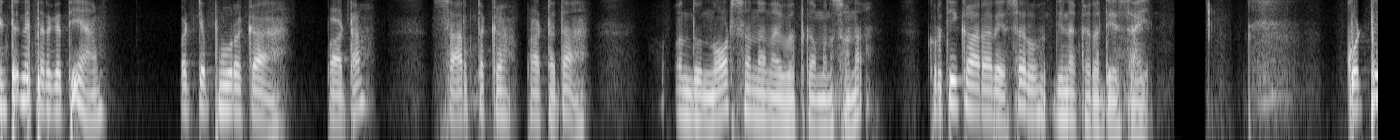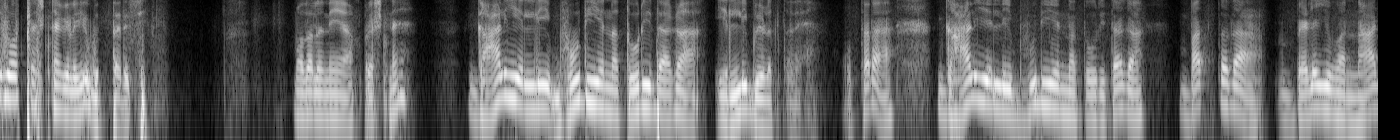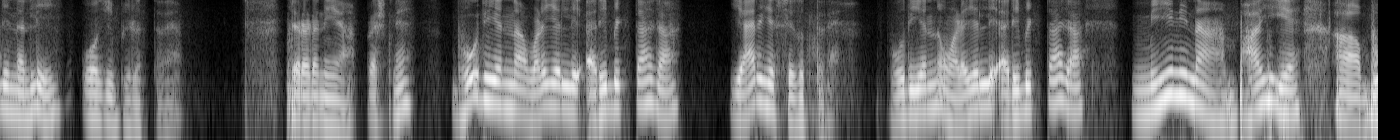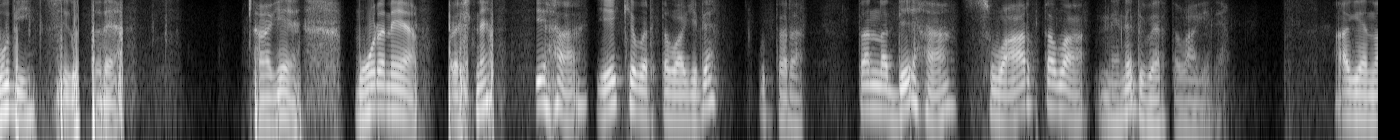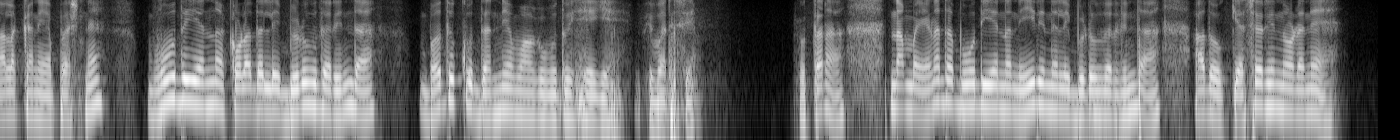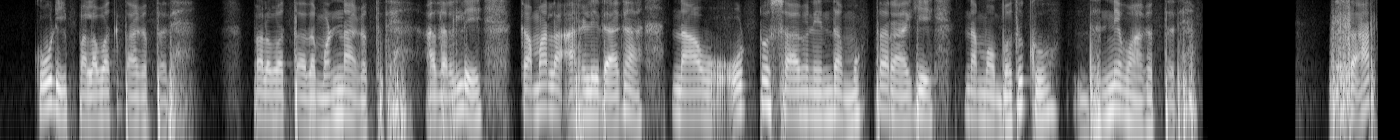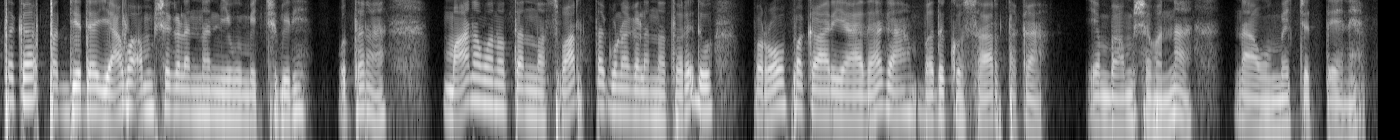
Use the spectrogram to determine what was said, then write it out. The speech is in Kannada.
ಎಂಟನೇ ತರಗತಿಯ ಪಠ್ಯಪೂರಕ ಪಾಠ, ಸಾರ್ಥಕ ಪಾಠದ ಒಂದು ನೋಟ್ಸನ್ನು ನಾವು ಇವತ್ತು ಗಮನಿಸೋಣ. ಕೃತಿಕಾರರ ಹೆಸರು ದಿನಕರ ದೇಸಾಯಿ. ಕೊಟ್ಟಿರುವ ಪ್ರಶ್ನೆಗಳಿಗೆ ಉತ್ತರಿಸಿ. ಮೊದಲನೆಯ ಪ್ರಶ್ನೆ, ಗಾಳಿಯಲ್ಲಿ ಬೂದಿಯನ್ನು ತೂರಿದಾಗ ಎಲ್ಲಿ ಬೀಳುತ್ತದೆ? ಉತ್ತರ, ಗಾಳಿಯಲ್ಲಿ ಬೂದಿಯನ್ನು ತೂರಿದಾಗ ಭತ್ತದ ಬೆಳೆಯುವ ನಾಡಿನಲ್ಲಿ ಹೋಗಿ ಬೀಳುತ್ತದೆ. ಎರಡನೆಯ ಪ್ರಶ್ನೆ, ಬೂದಿಯನ್ನು ಒಳೆಯಲ್ಲಿ ಅರಿಬಿಟ್ಟಾಗ ಯಾರಿಗೆ ಸಿಗುತ್ತದೆ? ಬೂದಿಯನ್ನು ಒಳೆಯಲ್ಲಿ ಅರಿಬಿಟ್ಟಾಗ ಮೀನಿನ ಬಾಯಿಗೆ ಆ ಬೂದಿ ಸಿಗುತ್ತದೆ. ಹಾಗೆ ಮೂರನೆಯ ಪ್ರಶ್ನೆ, ದೇಹ ಏಕೆ ವ್ಯರ್ಥವಾಗಿದೆ? ಉತ್ತರ, ತನ್ನ ದೇಹ ಸ್ವಾರ್ಥವ ನೆನೆದು ವ್ಯರ್ಥವಾಗಿದೆ. ಹಾಗೆ ನಾಲ್ಕನೆಯ ಪ್ರಶ್ನೆ, ಬೂದಿಯನ್ನು ಕೊಳದಲ್ಲಿ ಬಿಡುವುದರಿಂದ ಬದುಕು ಧನ್ಯವಾಗುವುದು ಹೇಗೆ? ವಿವರಿಸಿ. ಉತ್ತರ, ನಮ್ಮ ಎಣದ ಬೂದಿಯನ್ನು ನೀರಿನಲ್ಲಿ ಬಿಡುವುದರಿಂದ ಅದು ಕೆಸರಿನೊಡನೆ ಕೂಡಿ ಫಲವತ್ತಾಗುತ್ತದೆ. ಫಲವತ್ತಾದ ಮಣ್ಣಾಗುತ್ತದೆ. ಅದರಲ್ಲಿ ಕಮಲ ಅರಳಿದಾಗ ನಾವು ಹುಟ್ಟು ಸಾವಿನಿಂದ ಮುಕ್ತರಾಗಿ ನಮ್ಮ ಬದುಕು ಧನ್ಯವಾಗುತ್ತದೆ. ಸಾರ್ಥಕ ಪದ್ಯದ ಯಾವ ಅಂಶಗಳನ್ನು ನೀವು ಮೆಚ್ಚುವಿರಿ? ಉತ್ತರ ಮಾನವನು ತನ್ನ ಸ್ವಾರ್ಥ ಗುಣಗಳನ್ನು ತೊರೆದು ಪರೋಪಕಾರಿಯಾದಾಗ ಬದುಕು ಸಾರ್ಥಕ ಎಂಬ ಅಂಶವನ್ನು ನಾವು ಮೆಚ್ಚುತ್ತೇನೆ.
